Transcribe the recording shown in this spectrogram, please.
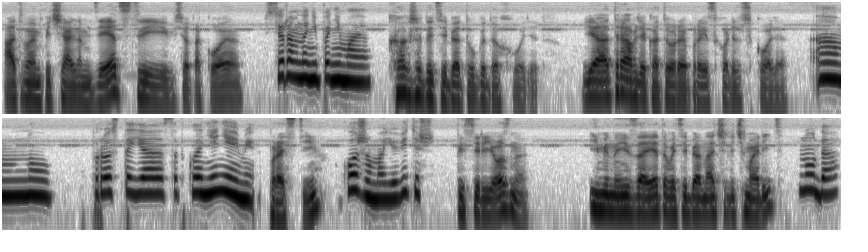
О твоем печальном детстве и все такое. Все равно не понимаю. Как же до тебя туго доходит. Я о травле, которая происходит в школе. Ам, ну, просто я с отклонениями. Прости? Кожу мою видишь? Ты серьезно? Именно из-за этого тебя начали чморить? Ну да.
